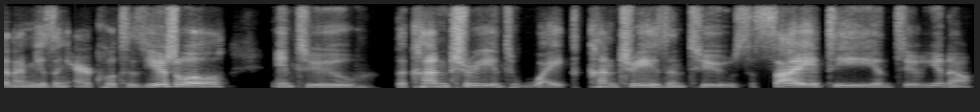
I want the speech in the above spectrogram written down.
and i'm using air quotes as usual into the country into white countries into society into you know.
